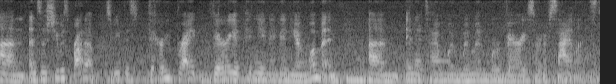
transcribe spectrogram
Um, and so she was brought up to be this very bright, very opinionated young woman um, in a time when women were very sort of silenced.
